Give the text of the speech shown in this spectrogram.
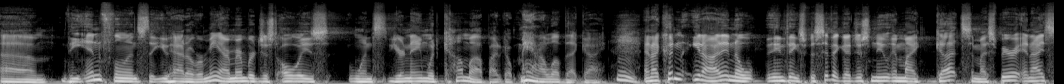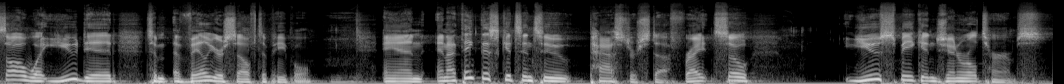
um, the influence that you had over me, I remember just always when your name would come up, I'd go, "Man, I love that guy," hmm. and I couldn't, you know, I didn't know anything specific. I just knew in my guts and my spirit, and I saw what you did to avail yourself to people, and and I think this gets into pastor stuff, right? So, you speak in general terms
